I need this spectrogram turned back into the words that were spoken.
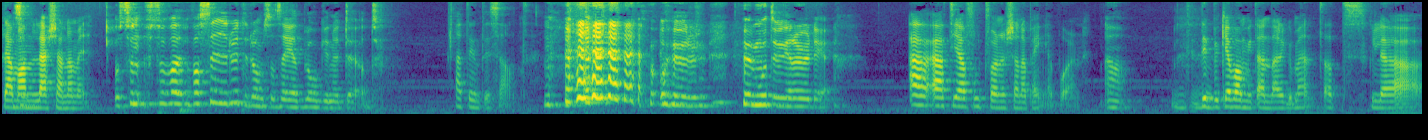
Där man lär känna mig. Och så, så vad, vad säger du till de som säger att bloggen är död? Att det inte är sant. Och hur, hur motiverar du det? Att jag fortfarande tjänar pengar på den. Det- Det brukar vara mitt enda argument. Att skulle jag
